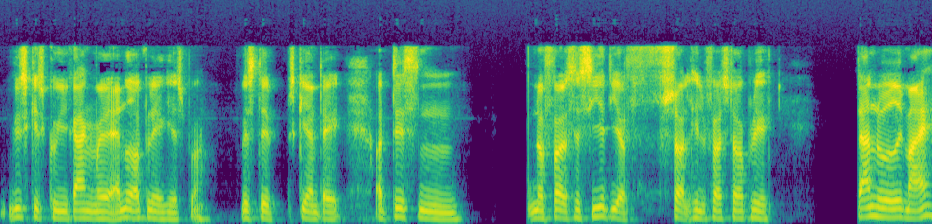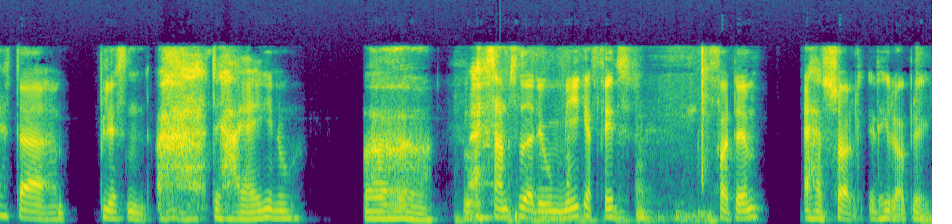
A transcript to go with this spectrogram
vi skal sgu i gang med andet oplæg, Jesper, hvis det sker en dag. Og det er sådan, når folk så siger, at de har solgt hele første oplæg, der er noget i mig, der bliver sådan, ah, det har jeg ikke endnu. Øh. Samtidig er det jo mega fedt for dem at have solgt et helt oplæg.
